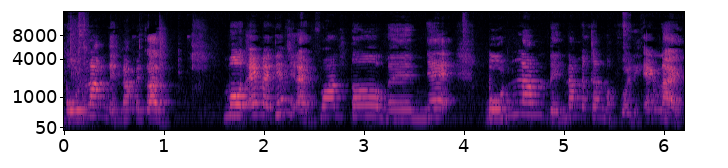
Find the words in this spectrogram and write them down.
45 đến 50 cân. Một em này tiếp chị này voan tơ mềm nhẹ. 45 đến 50 cân mặc với thì em này.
